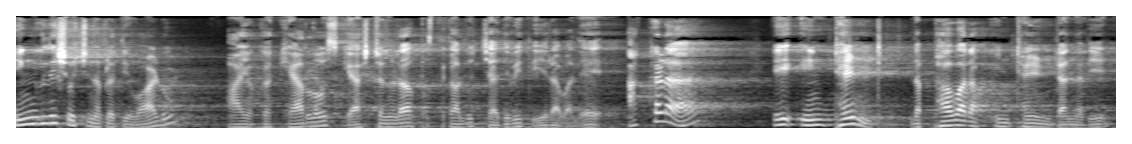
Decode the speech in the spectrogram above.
ఇంగ్లీష్ వచ్చిన ప్రతి వాడు ఆ యొక్క క్యార్లోస్ క్యాస్టనడా పుస్తకాలు చదివి తీరవలే. అక్కడ ఈ intent the power of intent అన్నది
